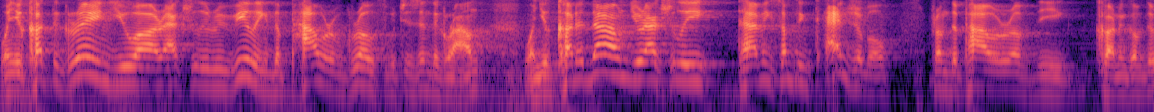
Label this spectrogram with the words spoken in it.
When you cut the grain, you are actually revealing the power of growth which is in the ground. When you cut it down, you're actually having something tangible from the power of the cutting of the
